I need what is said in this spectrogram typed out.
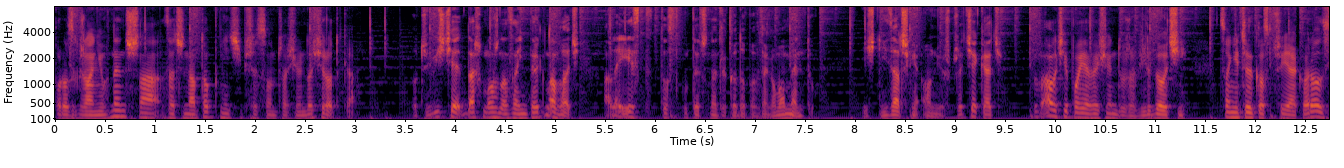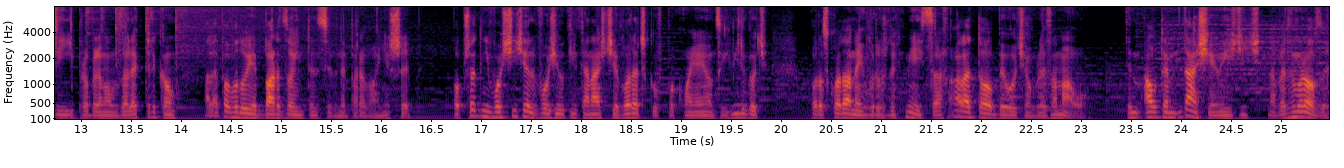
po rozgrzaniu wnętrza zaczyna topnieć i przesącza się do środka. Oczywiście dach można zaimpregnować, ale jest to skuteczne tylko do pewnego momentu. Jeśli zacznie on już przeciekać, w aucie pojawia się dużo wilgoci, co nie tylko sprzyja korozji i problemom z elektryką, ale powoduje bardzo intensywne parowanie szyb. Poprzedni właściciel woził kilkanaście woreczków pochłaniających wilgoć, porozkładanych w różnych miejscach, ale to było ciągle za mało. Tym autem da się jeździć nawet w mrozy.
